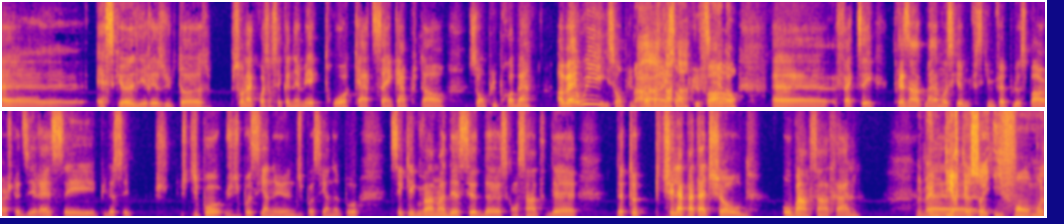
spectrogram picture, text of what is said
Euh, est-ce que les résultats sur la croissance économique 3, 4, 5 ans plus tard sont plus probants? Ah ben oui, ils sont plus probants, ils sont plus forts. Euh, fait que, tu sais, présentement, moi, ce qui, ce qui, me fait plus peur, je te dirais, c'est, puis là, c'est, je ne dis pas, je dis pas s'il y en a une, je ne dis pas s'il n'y en a pas, c'est que les gouvernements décident de se concentrer, de, de tout pitcher la patate chaude aux banques centrales. Même pire que euh, ça, ils font, moi,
